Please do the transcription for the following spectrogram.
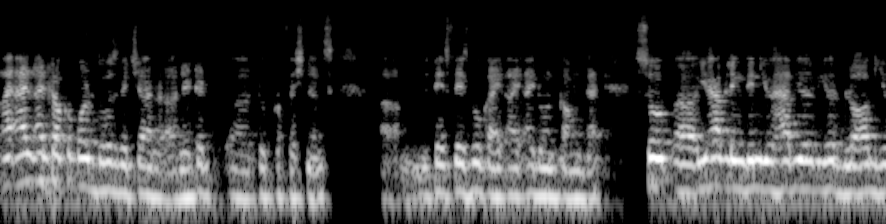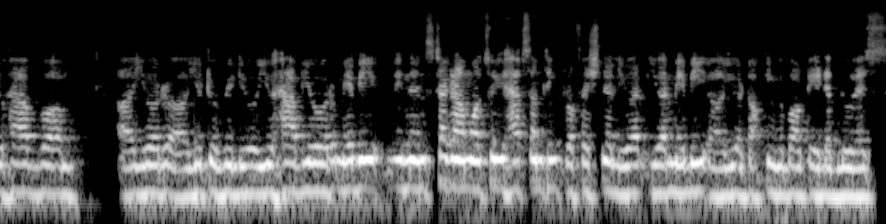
I will talk about those which are related uh, to professionals. Um, Facebook, I, I, I don't count that. So uh, you have LinkedIn. You have your your blog. You have um, uh, your uh, youtube video. You have your maybe in instagram also you have something professional. You are you are maybe uh, you are talking about aws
